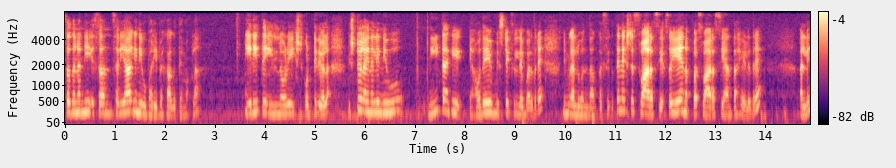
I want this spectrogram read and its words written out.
ಸೊ ಅದನ್ನು ನೀ ಸರಿಯಾಗಿ ನೀವು ಬರಿಬೇಕಾಗುತ್ತೆ ಮಕ್ಕಳ. ಈ ರೀತಿ ಇಲ್ಲಿ ನೋಡಿ ಇಷ್ಟು ಕೊಟ್ಟಿದ್ದೀವಲ್ಲ, ಇಷ್ಟು ಲೈನಲ್ಲಿ ನೀವು ನೀಟಾಗಿ ಯಾವುದೇ ಮಿಸ್ಟೇಕ್ಸ್ ಇಲ್ಲದೆ ಬರೆದ್ರೆ ನಿಮ್ಗೆ ಅಲ್ಲಿ ಒಂದು ಅಂಕ ಸಿಗುತ್ತೆ. ನೆಕ್ಸ್ಟ್ ಸ್ವಾರಸ್ಯ. ಸೊ ಏನಪ್ಪ ಸ್ವಾರಸ್ಯ ಅಂತ ಹೇಳಿದರೆ ಅಲ್ಲಿ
